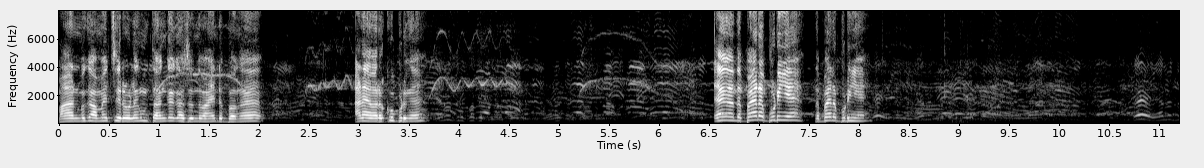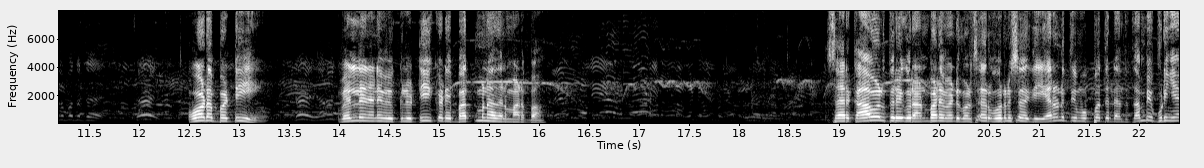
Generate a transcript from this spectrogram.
மாண்புக்கு அமைச்சர் உலகம் தங்க காசு வந்து வாங்கிட்டு போங்க. ஆனால் அவரை கூப்பிடுங்க. ஏங்க அந்த பையனை பிடிங்க. இந்த பையனை பிடிங்க. ஓடப்பட்டி வெள்ளை நினைவுக்குழு டீ கடை பத்மநாதன் மாடுப்பான் சார் காவல்துறைக்கு ஒரு அன்பான வேண்டுகோள். சார் ஒரு நிமிஷம் இது இரநூத்தி முப்பத்தெட்டு அந்த தம்பி பிடிங்க.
